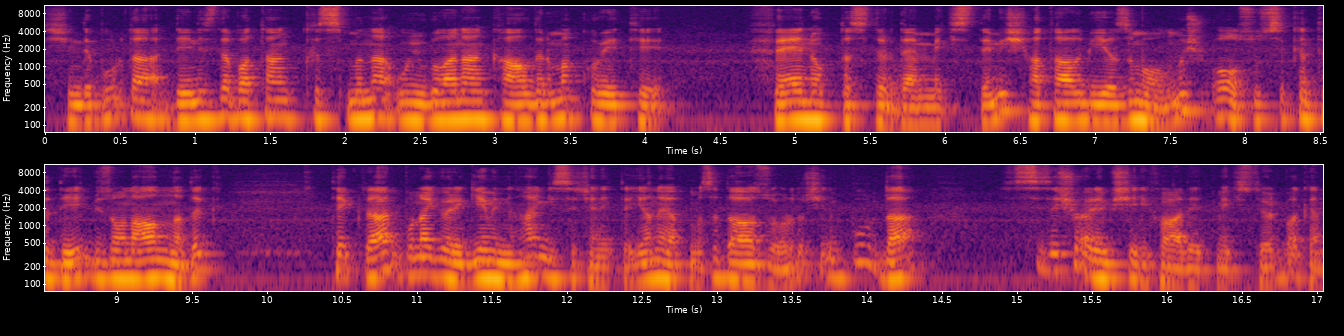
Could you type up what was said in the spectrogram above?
Şimdi burada denizde batan kısmına uygulanan kaldırma kuvveti F noktasıdır denmek istemiş. Hatalı bir yazım olmuş. Olsun sıkıntı değil. Biz onu anladık. Tekrar buna göre geminin hangi seçenekte yana yatması daha zordur. Şimdi burada size şöyle bir şey ifade etmek istiyorum. Bakın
